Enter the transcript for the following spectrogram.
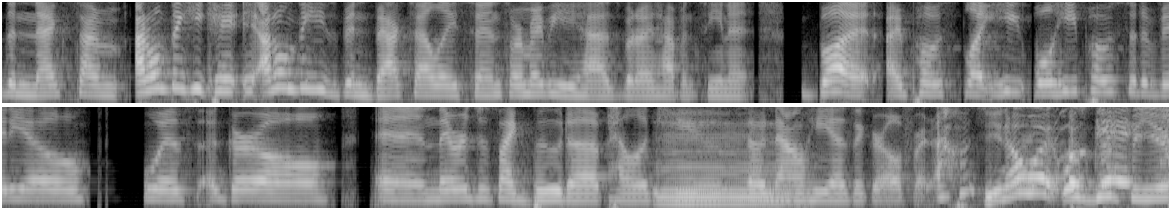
the next time I don't think he came I don't think he's been back to LA since or maybe he has but I haven't seen it. But I post like he well he posted a video with a girl and they were just like booed up hella cute. So now he has a girlfriend. Mm. You know like, what was good for you?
